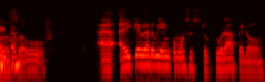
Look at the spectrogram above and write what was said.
exacto. uf. Ah, hay que ver bien cómo se estructura, pero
